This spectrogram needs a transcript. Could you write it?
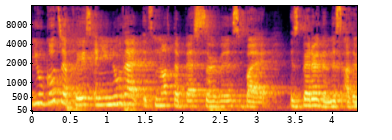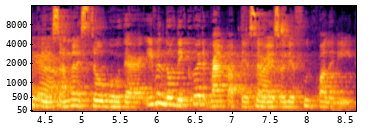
you go to a place and you know that it's not the best service, but it's better than this other Yeah. place. So I'm going to still go there, even though they could ramp up their service Right. or their food quality.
